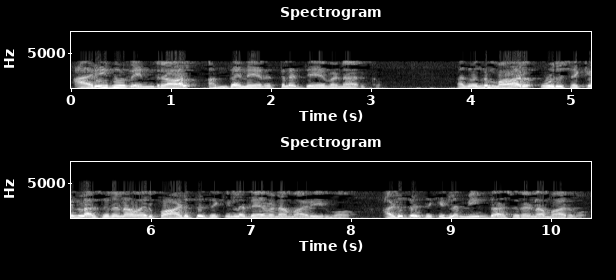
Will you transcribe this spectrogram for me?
அறிவு வென்றால் அந்த நேரத்துல தேவனா இருக்கும். அது வந்து மாறும். ஒரு செகண்ட்ல அசுரனா இருப்போம் அடுத்த செகண்ட்ல தேவனா மாறிடுவோம். அடுத்த செகண்ட்ல மீண்டும் அசுரனா மாறுவோம்.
